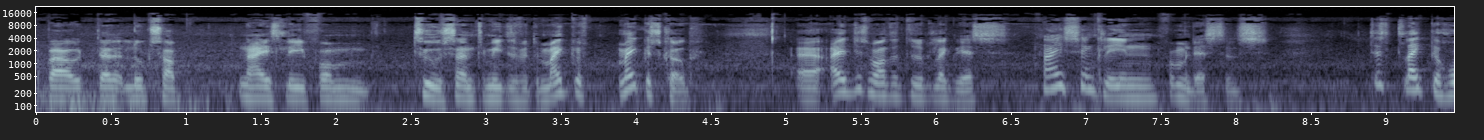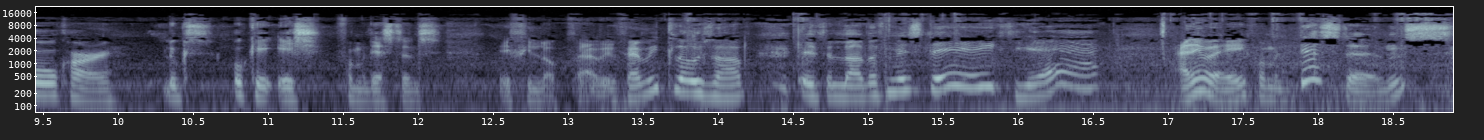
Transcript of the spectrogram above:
about that it looks up nicely from two centimeters with the micro microscope. Uh, I just want it to look like this, nice and clean from a distance. Just like the whole car looks okay-ish from a distance. If you look very, very close up, it's a lot of mistakes, yeah. Anyway, from a distance,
